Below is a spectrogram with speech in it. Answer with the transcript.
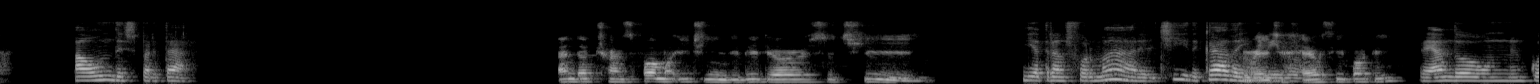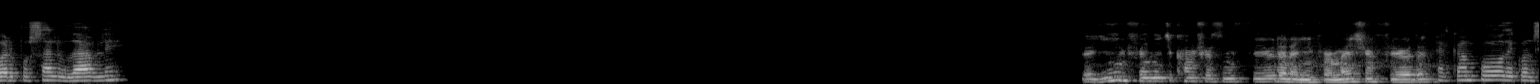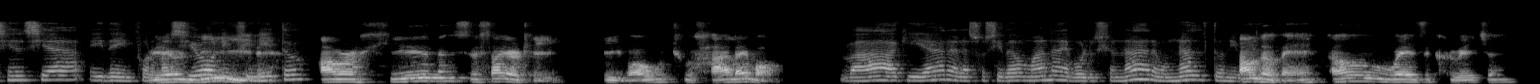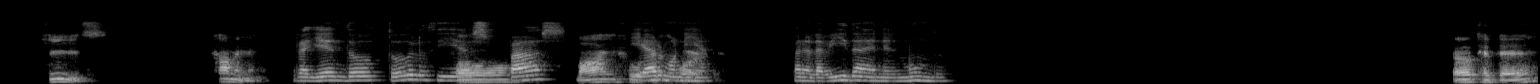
a un despertar and transform each individual's chi. Y a transformar el chi de cada individuo, creando un cuerpo saludable The infinite consciousness field and the information field al campo de conciencia y de información infinito our human society evolve to high level. va a guiar a la sociedad humana a evolucionar a un alto On nivel, the way, always create peace, harmony, trayendo todos los días paz Y armonía. para la vida en el mundo. So today,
